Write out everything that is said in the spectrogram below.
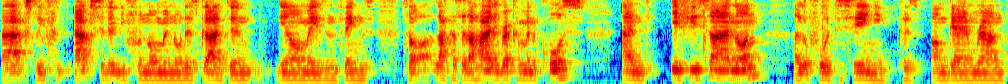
are absolutely, absolutely phenomenal. This guy's doing, you know, amazing things. So, like I said, I highly recommend the course. And if you sign on, I look forward to seeing you because I'm going around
